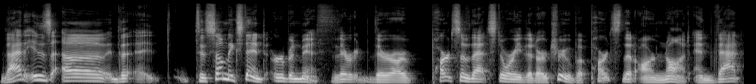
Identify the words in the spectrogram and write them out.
That is, uh, the, to some extent, urban myth. There, there are parts of that story that are true, but parts that are not. And that,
